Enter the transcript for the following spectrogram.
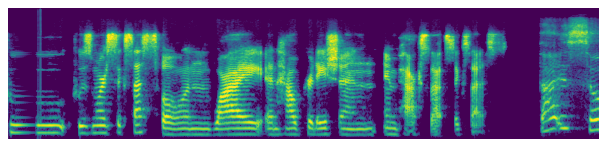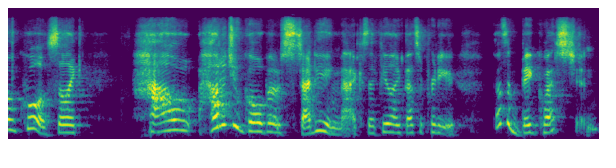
who who's more successful and why and how predation impacts that success. That is so cool. So like how how did you go about studying that because i feel like that's a pretty that's a big question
